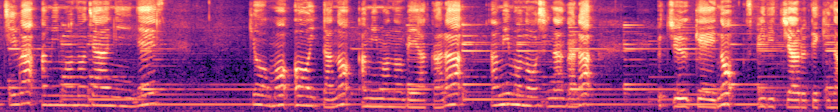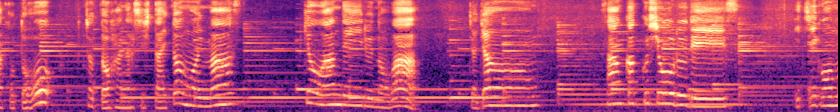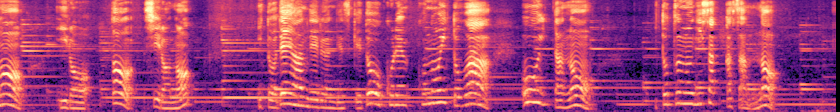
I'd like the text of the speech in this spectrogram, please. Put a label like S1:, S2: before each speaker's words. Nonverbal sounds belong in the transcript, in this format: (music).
S1: にちは編み物ジャーニーです。今日も大分の編み物部屋から編み物をしながら宇宙系のスピリチュアル的なことをちょっとお話ししたいと思います。今日編んでいるのはじゃじゃーん。三角ショールです。いちごの色と白の糸で編んでるんですけどこれこの糸は大分の糸紡ぎ作家さんの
